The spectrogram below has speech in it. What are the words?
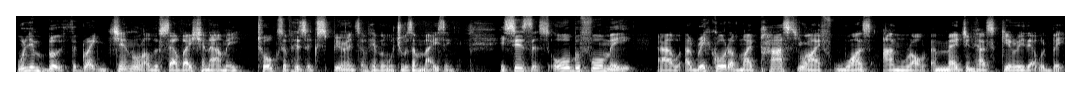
William Booth, the great general of the Salvation Army, talks of his experience of heaven, which was amazing. He says this all before me, uh, a record of my past life was unrolled. Imagine how scary that would be.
